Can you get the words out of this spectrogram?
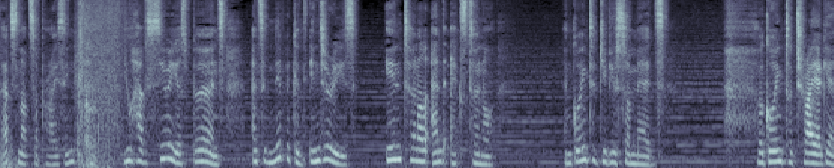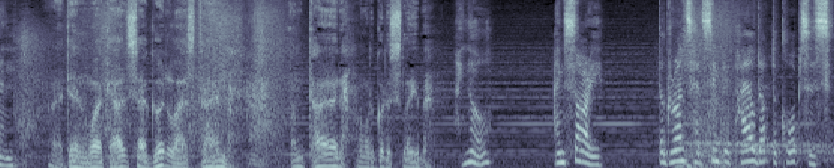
That's not surprising. You have serious burns and significant injuries, internal and external. I'm going to give you some meds. We're going to try again. It didn't work out so good last time. I'm tired. I want to go to sleep. I know. I'm sorry. The grunts had simply piled up the corpses.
